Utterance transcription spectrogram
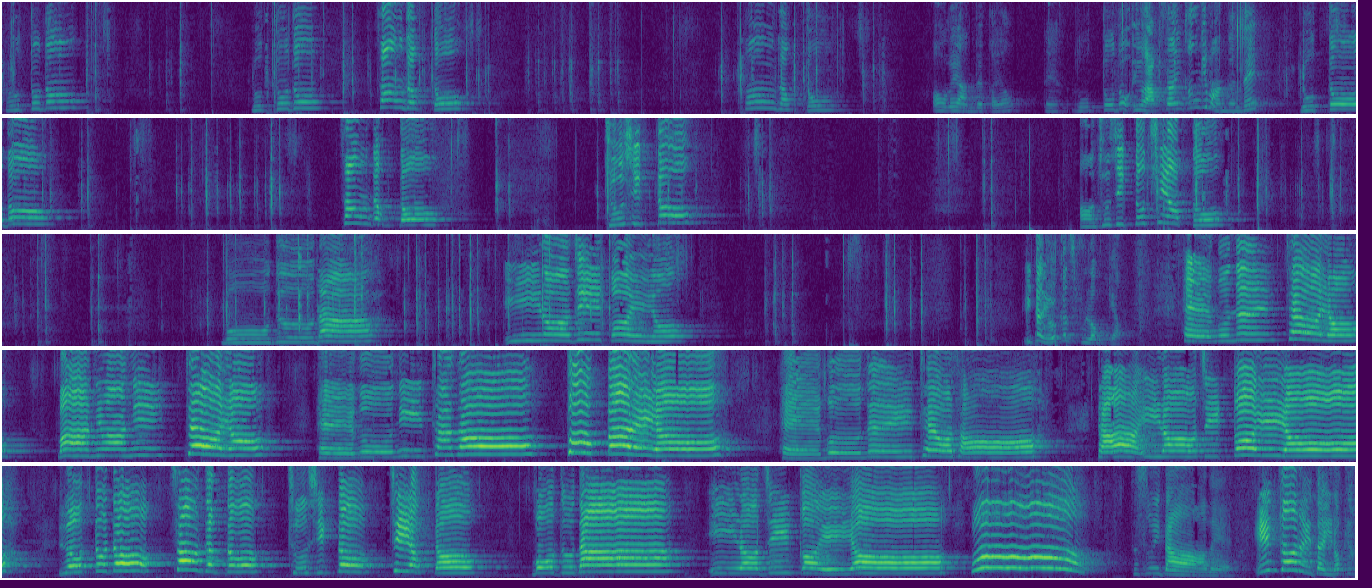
로또도 로또도 성적도 성적도. 어 왜 안 될까요? 네 로또도 이거 악상이 끊기면 안 되는데? 로또도 성적도 주식도 어 주식도 취업도 모두 다 이뤄질 거예요. 일단 여기까지 불러볼게요. 행운을 채워요. 많이 많이 채워요. 행운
